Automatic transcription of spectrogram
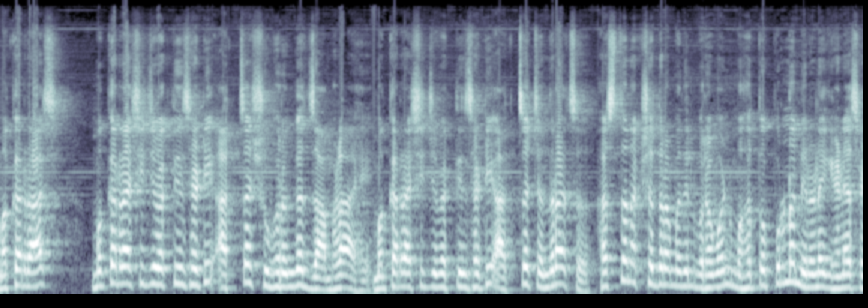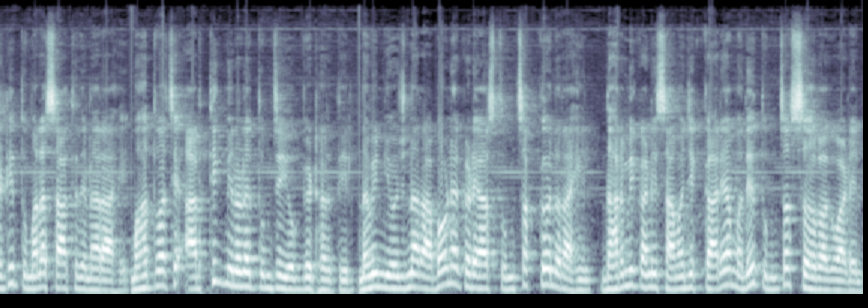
मकर रास मकर राशीच्या व्यक्तींसाठी आजचा शुभ रंग जांभळा आहे. मकर राशीच्या व्यक्तींसाठी आजचं चंद्राचं हस्त नक्षत्रामधील भ्रमण महत्त्वपूर्ण निर्णय घेण्यासाठी तुम्हाला साथ देणार आहे. महत्त्वाचे आर्थिक निर्णय तुमचे योग्य ठरतील. नवीन योजना राबवण्याकडे आज तुमचा कल राहील. धार्मिक आणि सामाजिक कार्यामध्ये तुमचा सहभाग वाढेल.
